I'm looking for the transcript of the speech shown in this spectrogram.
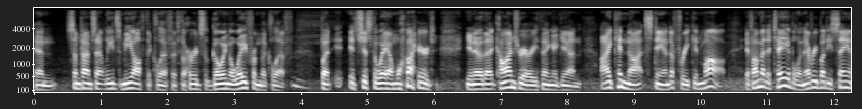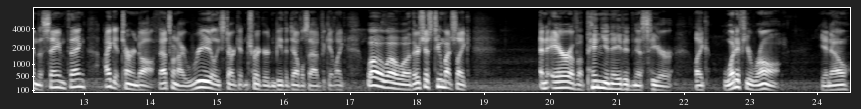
And sometimes that leads me off the cliff if the herd's going away from the cliff. Mm. But it's just the way I'm wired. You know, that contrary thing again. I cannot stand a freaking mob. If I'm at a table and everybody's saying the same thing, I get turned off. That's when I really start getting triggered and be the devil's advocate. Like, whoa, whoa, whoa. There's just too much like an air of opinionatedness here. Like, what if you're wrong? You know?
